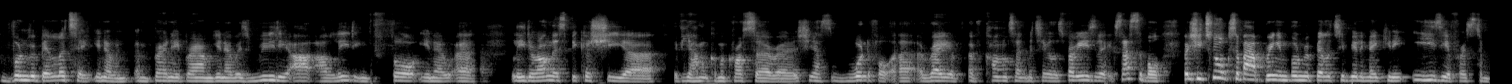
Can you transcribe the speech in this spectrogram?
vulnerability, you know, and, and Brené Brown, you know, is really our, our leading thought, you know, uh, leader on this because she, uh, if you haven't come across her, uh, she has a wonderful uh, array of, of content material that's very easily accessible. But she talks about bringing vulnerability, really making it easier for us to,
